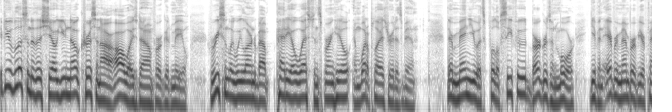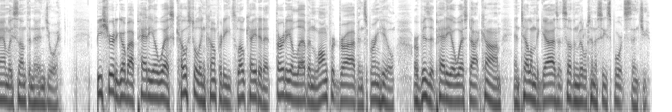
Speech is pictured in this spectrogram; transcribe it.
If you've listened to this show, you know Chris and I are always down for a good meal. Recently, we learned about Patio West in Spring Hill, and what a pleasure it has been. Their menu is full of seafood, burgers, and more, giving every member of your family something to enjoy. Be sure to go by Patio West Coastal and Comfort Eats located at 3011 Longford Drive in Spring Hill or visit patiowest.com and tell them the guys at Southern Middle Tennessee Sports sent you.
